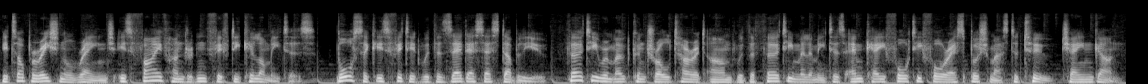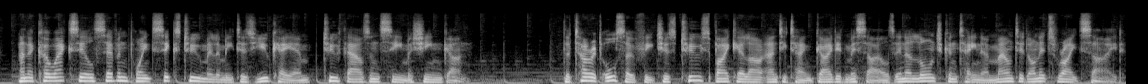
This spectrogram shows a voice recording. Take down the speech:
Its operational range is 550 km. Borsuk is fitted with the ZSSW 30 remote control turret armed with the 30mm Mk44S Bushmaster 2 chain gun and a coaxial 7.62mm UKM 2000C machine gun. The turret also features two Spike LR anti-tank guided missiles in a launch container mounted on its right side.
